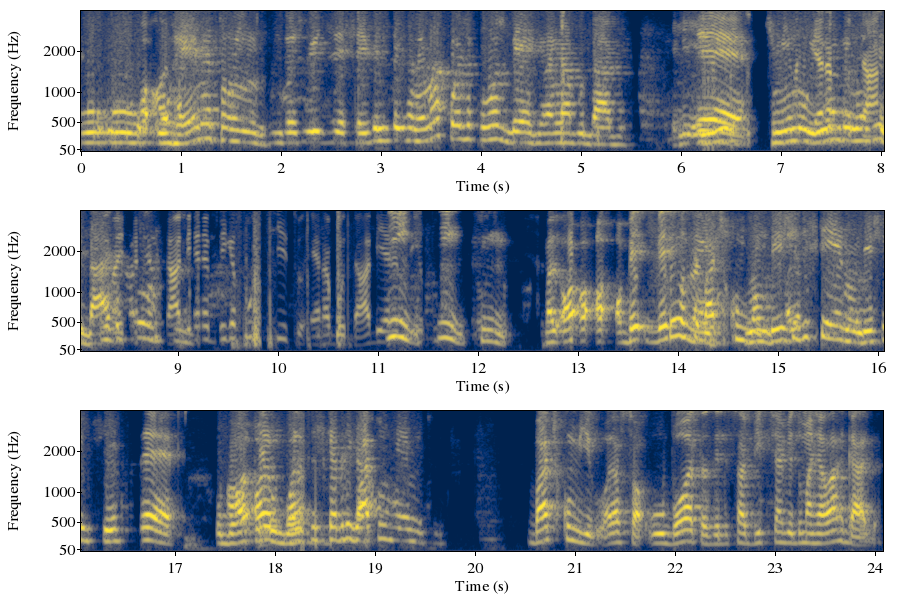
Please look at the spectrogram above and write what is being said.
o, o, o Hamilton em, em 2016 ele fez a mesma coisa com o Rosberg lá em Abu Dhabi. Ele, É. ele diminuiu Era a velocidade. mas. Abu Dhabi era briga por título. Era Abu Dhabi, era sim, sim, sim. Mas ó, ó, ó, vê, vê se Sim, você mas bate comigo. não deixa Olha- de ser, não deixa de ser. É, O Bottas, Olha- o Bottas quer brigar com o Hamilton. bate comigo. Olha só, o Bottas, ele sabia que tinha havido uma relargada.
